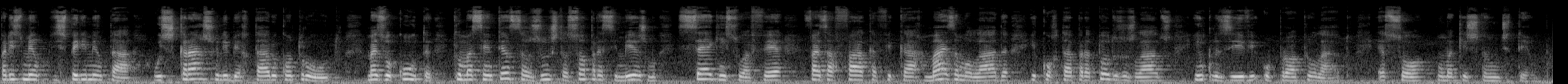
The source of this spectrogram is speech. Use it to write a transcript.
para experimentar o escracho libertário contra o outro, mas oculta que uma sentença justa só para si mesmo segue em sua fé, faz a faca ficar mais amolada e cortar para todos os lados, inclusive o próprio lado. É só uma questão de tempo.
